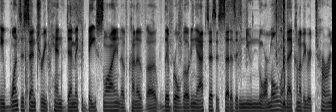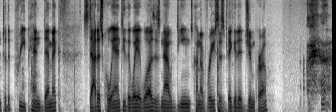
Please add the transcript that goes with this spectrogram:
a once a century pandemic baseline of kind of uh, liberal voting access is set as a new normal, and that kind of a return to the pre pandemic status quo ante the way it was is now deemed kind of racist, bigoted Jim Crow?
